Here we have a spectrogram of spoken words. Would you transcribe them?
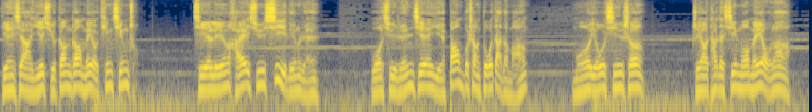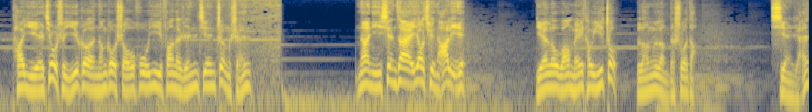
殿下也许刚刚没有听清楚，解铃还需系铃人，我去人间也帮不上多大的忙。魔由心生，只要他的心魔没有了，他也就是一个能够守护一方的人间正神。那你现在要去哪里？阎罗王眉头一皱，冷冷的说道：“显然。”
